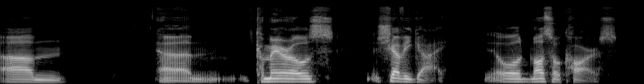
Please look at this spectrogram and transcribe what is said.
um, um, Camaros, Chevy guy, old muscle cars.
